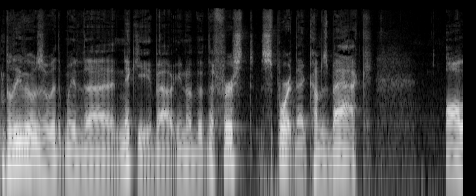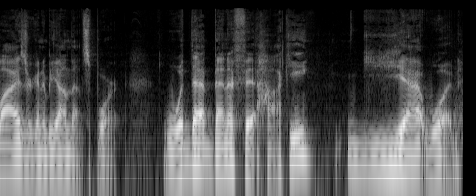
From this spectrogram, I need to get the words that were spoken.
I believe it was with with uh, Nikki about you know the, the first sport that comes back, all eyes are going to be on that sport. Would that benefit hockey? Yeah, it would.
